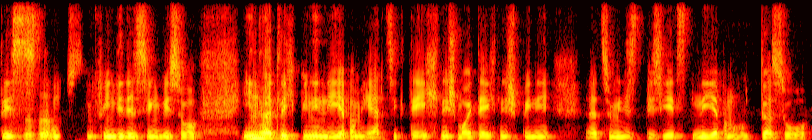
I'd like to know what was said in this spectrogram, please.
das mhm. empfinde ich das irgendwie so. Inhaltlich bin ich näher beim Herzig, technisch, mal technisch bin ich äh, zumindest bis jetzt näher beim Hutter so.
